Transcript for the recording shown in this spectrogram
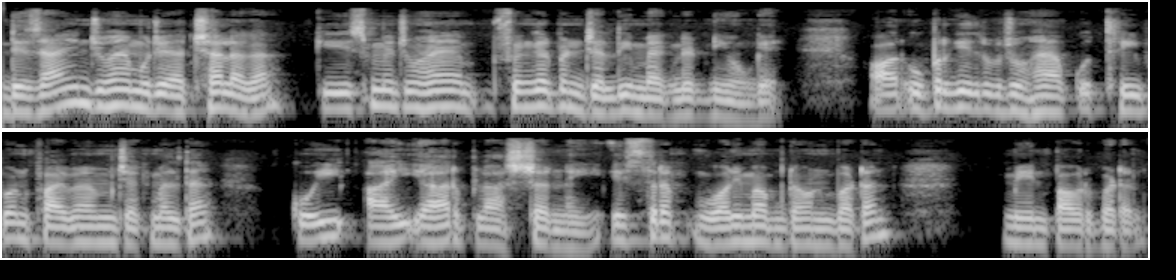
डिज़ाइन जो है मुझे अच्छा लगा कि इसमें जो है फिंगरप्रिंट जल्दी मैग्नेट नहीं होंगे और ऊपर की तरफ़ जो है आपको 3.5 पॉइंट फाइव एम चेक मिलता है, कोई आई आर प्लास्टर नहीं। इस तरफ़ volume up down button main power button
